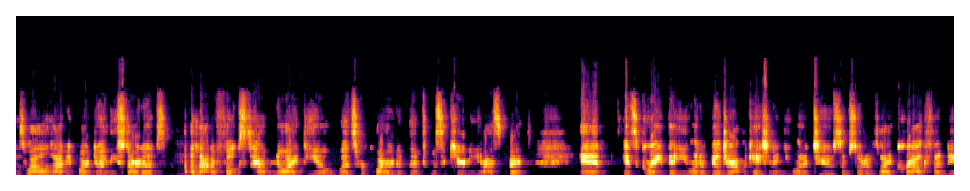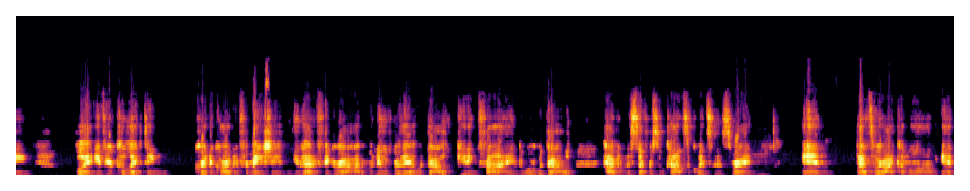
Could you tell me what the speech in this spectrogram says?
is while a lot of people are doing these startups, a lot of folks have no idea what's required of them from a security aspect. And it's great that you want to build your application and you want to do some sort of like crowdfunding, but if you're collecting credit card information, you got to figure out how to maneuver that without getting fined or without having to suffer some consequences, right? Mhm. And that's where I come along. And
